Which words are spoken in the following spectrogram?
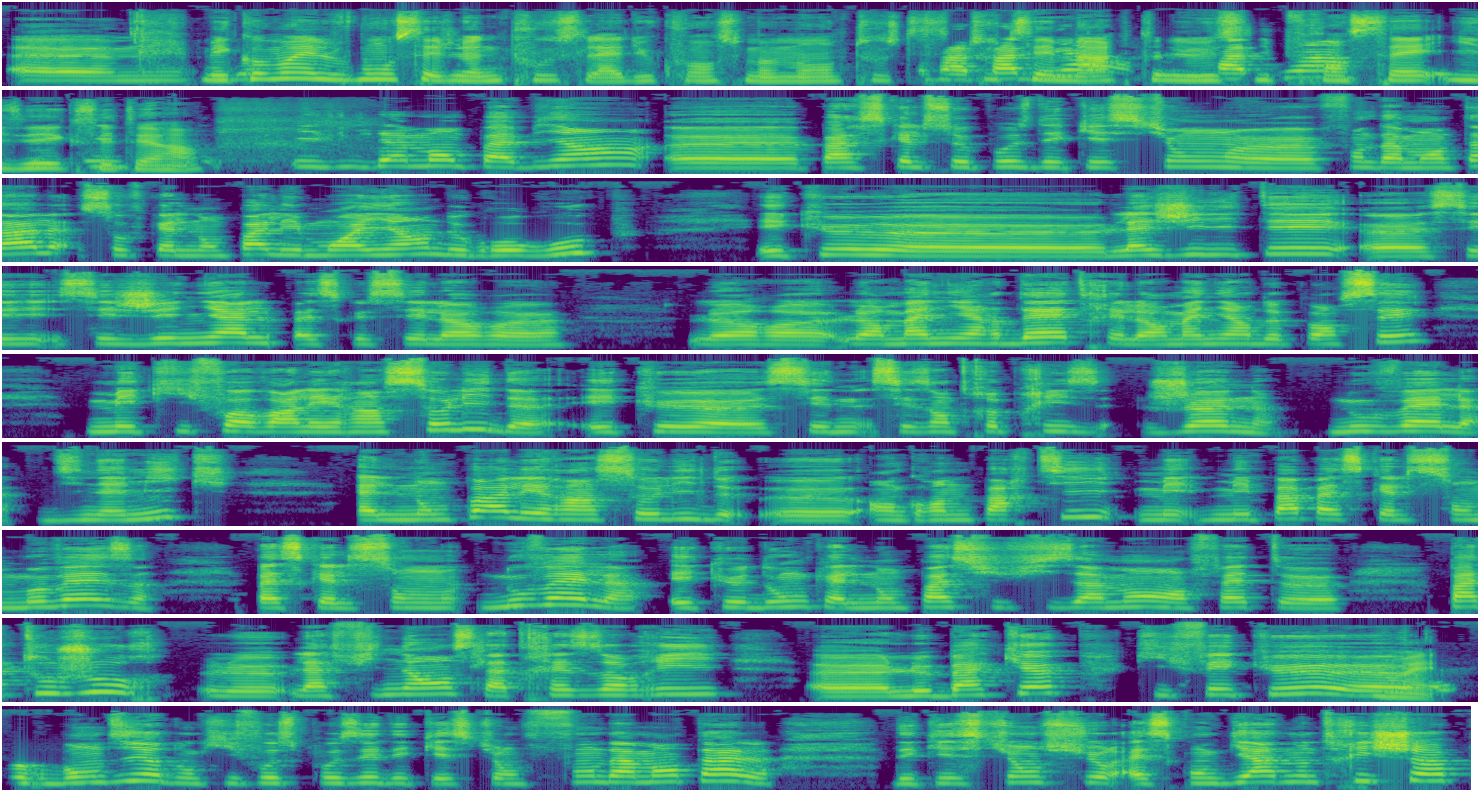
Euh, mais comment elles vont ces jeunes pousses là du coup en ce moment? Toutes, bah, toutes ces marques le slip français Isée etc évidemment pas bien parce qu'elles se posent des questions fondamentales sauf qu'elles n'ont pas les moyens de gros groupes et que l'agilité c'est génial parce que c'est leur leur leur manière d'être et leur manière de penser mais qu'il faut avoir les reins solides et que euh, ces, ces, entreprises jeunes, nouvelles, dynamiques, elles n'ont pas les reins solides euh, en grande partie, mais, mais pas parce qu'elles sont mauvaises, parce qu'elles sont nouvelles et que donc elles n'ont pas suffisamment, en fait, euh, pas toujours le, la finance, la trésorerie, le backup qui fait que on peut rebondir. Donc il faut se poser des questions fondamentales, des questions sur est-ce qu'on garde notre e-shop,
